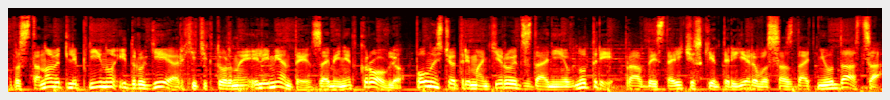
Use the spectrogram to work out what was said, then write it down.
Восстановят лепнину и другие архитектурные элементы, заменят кровлю. Полностью отремонтируют здание внутри. Правда, исторические интерьеры воссоздать не удастся.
